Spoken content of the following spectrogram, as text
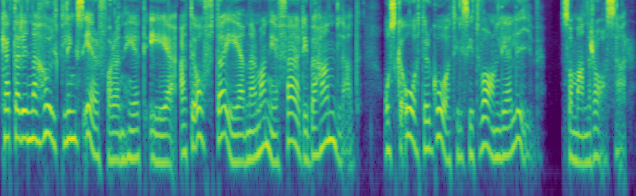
Katarina Hultlings erfarenhet är att det ofta är när man är färdigbehandlad och ska återgå till sitt vanliga liv som man rasar.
